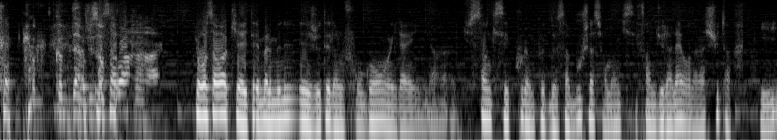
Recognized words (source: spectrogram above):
Comme, comme d'hab, vous en. Kurosawa qui a été malmené et jeté dans le fourgon, il a, tu sens qu'il s'écoule un peu de sa bouche, là, sûrement qu'il s'est fendu la lèvre dans la chute. Il,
